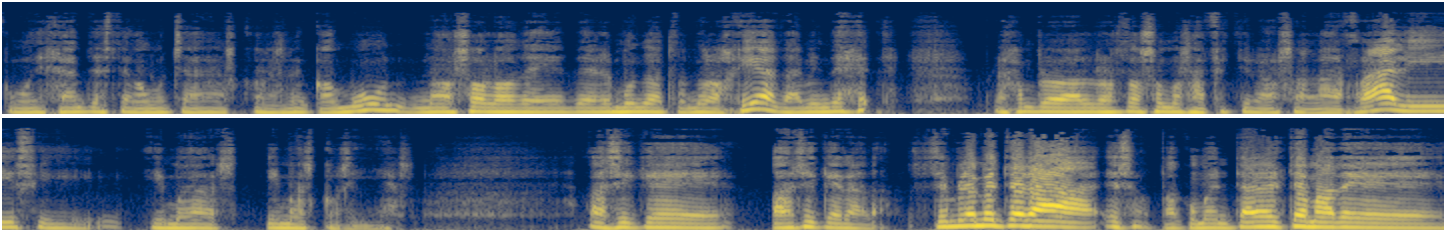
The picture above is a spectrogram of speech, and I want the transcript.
como dije antes, tengo muchas cosas en común, no solo de, del mundo de la tecnología, también de, por ejemplo, los dos somos aficionados a las rallies y, y más, y más cosillas. Así que, así que nada, simplemente era eso, para comentar el tema de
